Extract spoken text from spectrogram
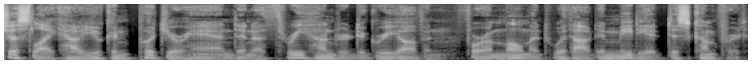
just like how you can put your hand in a 300 degree oven for a moment without immediate discomfort.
